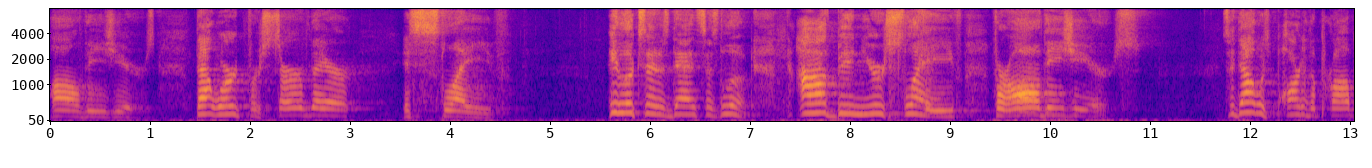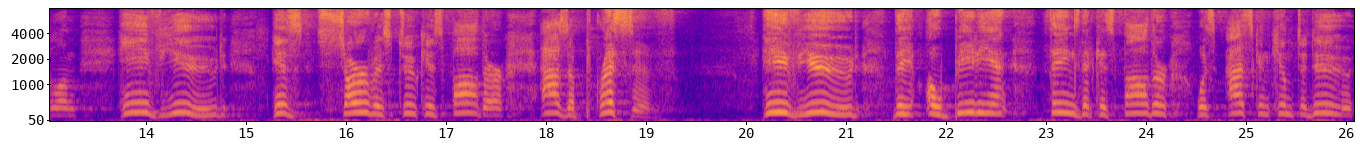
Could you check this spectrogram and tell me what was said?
all these years. That word for serve there is slave. He looks at his dad and says, Look, I've been your slave for all these years. So that was part of the problem. He viewed his service to his father as oppressive. He viewed the obedient things that his father was asking him to do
